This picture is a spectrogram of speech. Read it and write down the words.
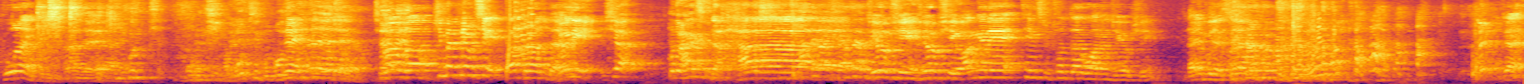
구호라인 팀입니다. 네. 모팀 뭐 네. 모팀. 자, 긴말 필요 없이 막 들어가도 여기 시작 하도록 하겠습니다. 아, 씨, 재엽 씨, 왕년에 테니스를 쳤다고 하는 씨. 날 보냈어요? 자,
